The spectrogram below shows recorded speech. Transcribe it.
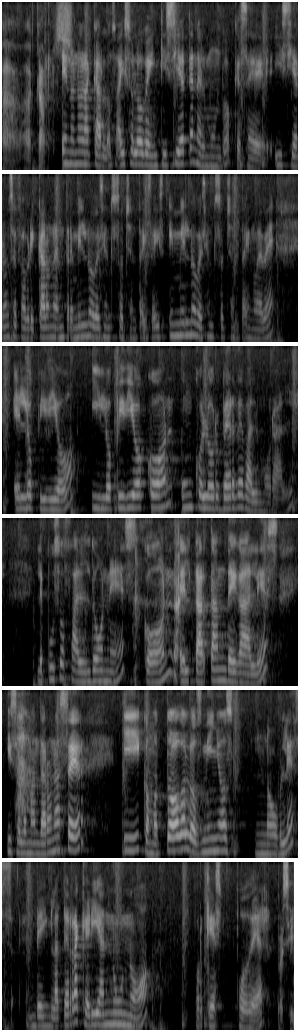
a, Carlos. En honor a Carlos. Hay solo 27 en el mundo que se hicieron, se fabricaron entre 1986 y 1989. Él lo pidió y lo pidió con un color verde balmoral. Le puso faldones con el tartán de Gales y se lo mandaron a hacer. Y como todos los niños nobles de Inglaterra querían uno, porque es poder, Pues sí.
